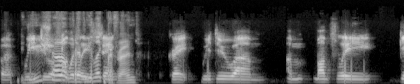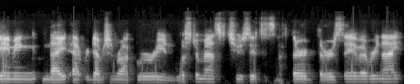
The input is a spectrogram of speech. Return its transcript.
but we you do shout out whatever you like, my friend. Great. We do um, a monthly gaming night at Redemption Rock Brewery in Worcester, Massachusetts. It's the third Thursday of every night.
